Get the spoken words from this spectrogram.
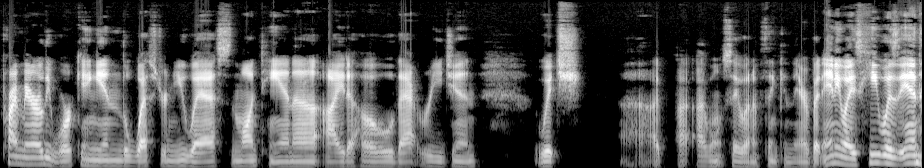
primarily working in the western U.S., Montana, Idaho, that region, which uh, I, I won't say what I'm thinking there, but anyways, he was in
